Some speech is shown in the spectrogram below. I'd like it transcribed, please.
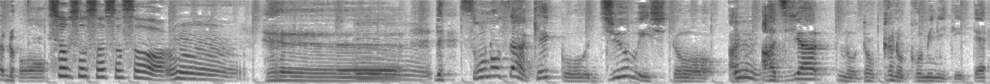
あの。そうそうそうそうそう。うん。へえ、でそのさ結構ジューイッシュとあの、アジアのどっかのコミュニティって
